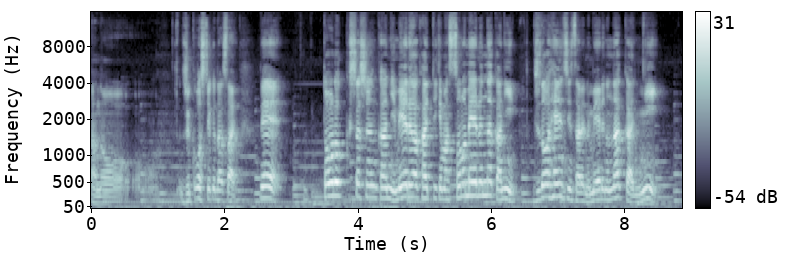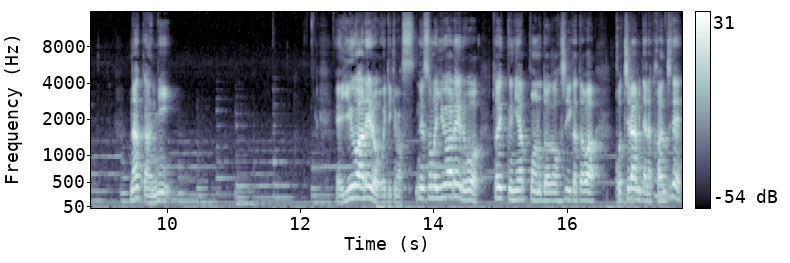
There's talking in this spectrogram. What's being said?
あの受講してください。で、登録した瞬間にメールが返ってきます。そのメールの中に、自動返信されるメールの中に、中に、URL を置いてきます。で、その URL を TOEIC200 本の動画欲しい方は、こちらみたいな感じで、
